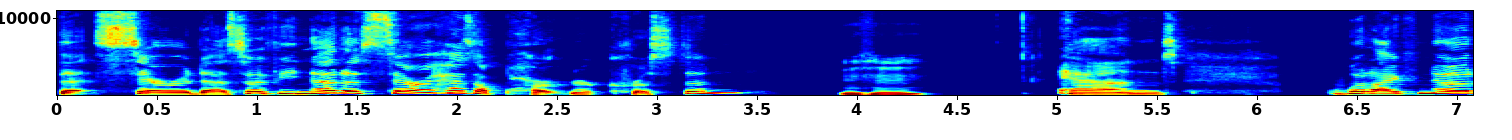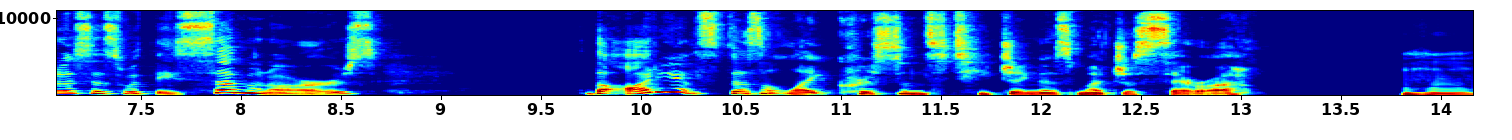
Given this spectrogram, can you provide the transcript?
that Sarah does. So if you notice, Sarah has a partner, Kristen. Mm-hmm. And what I've noticed is with these seminars, the audience doesn't like Kristen's teaching as much as Sarah. Mm-hmm.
